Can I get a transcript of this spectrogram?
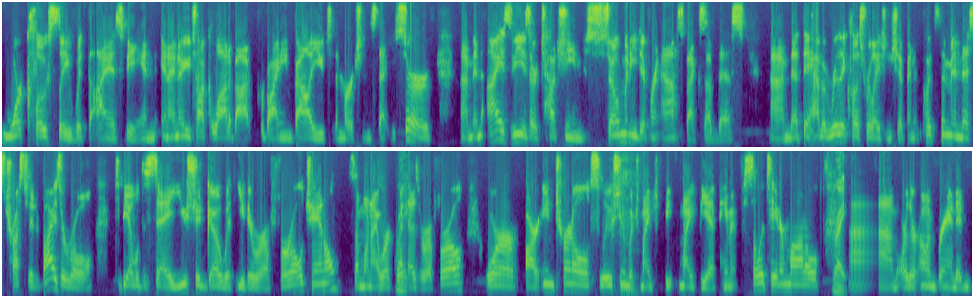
more closely with the ISV. And, and I know you talk a lot about providing value to the merchants that you serve. Um, and ISVs are touching so many different aspects of this um, that they have a really close relationship and it puts them in this trusted advisor role to be able to say you should go with either a referral channel someone i work with right. as a referral or our internal solution which might be might be a payment facilitator model right um, or their own branded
